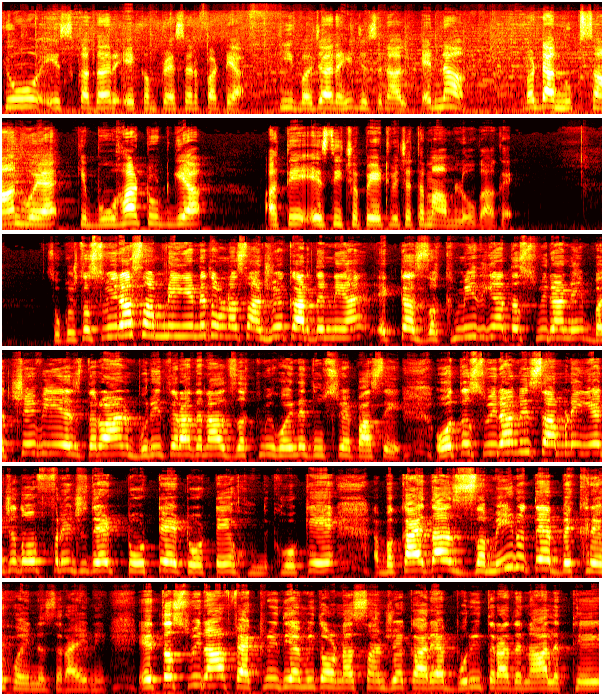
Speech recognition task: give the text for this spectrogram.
ਕਿਉਂ ਇਸ ਕਦਰ ਇਹ ਕੰਪਰੈਸਰ ਫਟਿਆ ਕੀ ਵਜ੍ਹਾ ਰਹੀ ਜਿਸ ਨਾਲ ਇੰਨਾ ਵੱਡਾ ਨੁਕਸਾਨ ਹੋਇਆ ਹੈ ਕਿ ਬੂਹਾ ਟੁੱਟ ਗਿਆ ਅਤੇ ਇਸ ਦੀ ਚਪੇਟ ਵਿੱਚ तमाम ਲੋਕ ਆ ਗਏ ਸੋ ਕੁਝ ਤਸਵੀਰਾਂ ਸਾਹਮਣੇ ਆਈਆਂ ਨੇ ਤੁਹਾਡੇ ਨਾਲ ਸਾਂਝੀਆਂ ਕਰ ਦਿੰਨੇ ਆ ਇੱਕ ਤਾਂ ਜ਼ਖਮੀ ਦੀਆਂ ਤਸਵੀਰਾਂ ਨੇ ਬੱਚੇ ਵੀ ਇਸ ਦੌਰਾਨ ਬੁਰੀ ਤਰ੍ਹਾਂ ਦੇ ਨਾਲ ਜ਼ਖਮੀ ਹੋਏ ਨੇ ਦੂਸਰੇ ਪਾਸੇ ਉਹ ਤਸਵੀਰਾਂ ਵੀ ਸਾਹਮਣੇ ਆਈਆਂ ਜਦੋਂ ਫ੍ਰਿਜ ਦੇ ਟੋਟੇ ਟੋਟੇ ਹੋ ਕੇ ਬਕਾਇਦਾ ਜ਼ਮੀਨ ਉੱਤੇ ਬਿਖਰੇ ਹੋਏ ਨਜ਼ਰ ਆਏ ਨੇ ਇਹ ਤਸਵੀਰਾਂ ਫੈਕਟਰੀ ਦੀਆਂ ਵੀ ਤੁਹਾਡੇ ਨਾਲ ਸਾਂਝੀਆਂ ਕਰ ਰਿਹਾ ਬੁਰੀ ਤਰ੍ਹਾਂ ਦੇ ਨਾਲ ਇੱਥੇ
